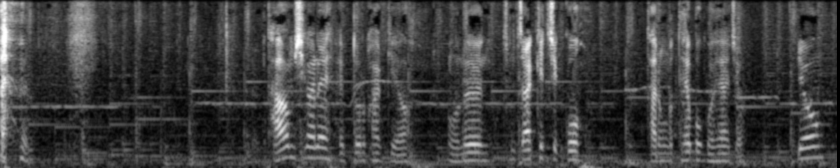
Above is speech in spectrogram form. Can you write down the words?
다음 시간에 뵙도록 할게요. 오늘은 좀 짧게 찍고 다른 것도 해보고 해야죠. 뿅.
